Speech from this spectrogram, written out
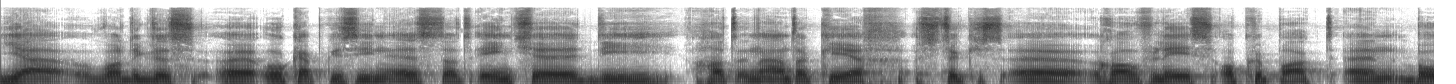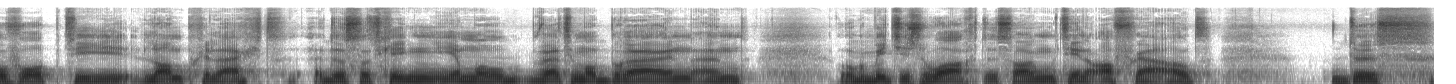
ja, wat ik dus uh, ook heb gezien is dat eentje die had een aantal keer stukjes uh, rauw vlees opgepakt en bovenop die lamp gelegd. Dus dat ging helemaal, werd helemaal bruin en ook een beetje zwart, dus had ik meteen afgehaald. Dus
